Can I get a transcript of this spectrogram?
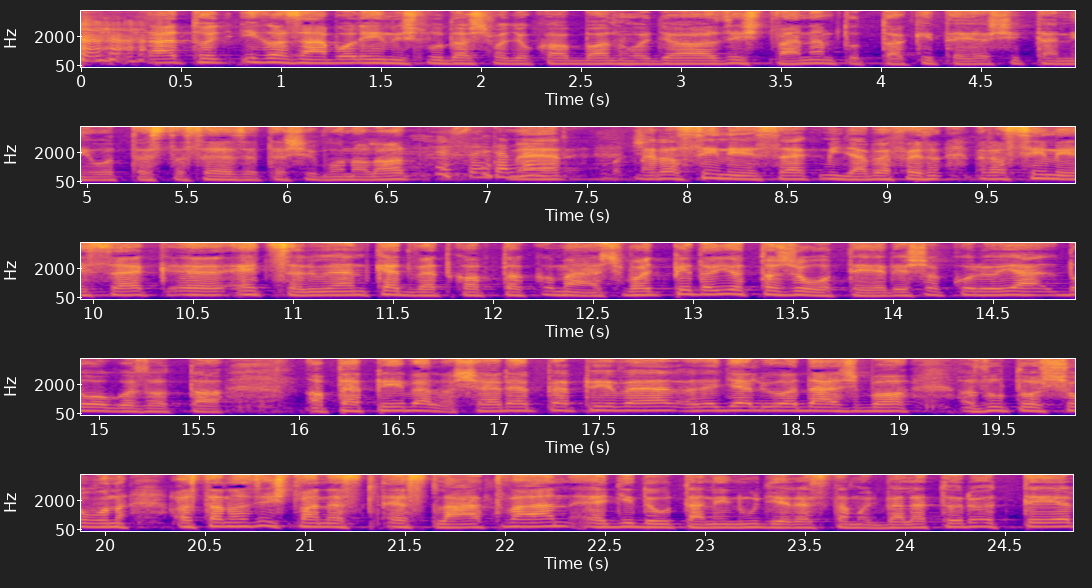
Tehát, hogy igazából én is ludas vagyok abban, hogy az István nem tudta kiteljesíteni ott ezt a szerzetesi vonalat, mert, mert a színészek, mindjárt befejezem, mert a színészek egyszerűen kedvet kaptak más. Vagy például jött a Zsótér, és akkor ő já, dolgozott a, a Pepével, a Serer Pepével az egy előadásba, az utolsó vonal. Aztán az István ezt, ezt látván, egy idő után én úgy éreztem, hogy beletörődtél,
